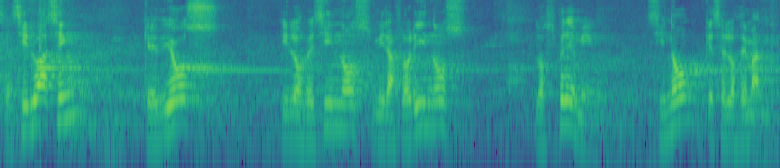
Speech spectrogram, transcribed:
Si así lo hacen, que Dios y los vecinos miraflorinos los premien, si no, que se los demanden.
